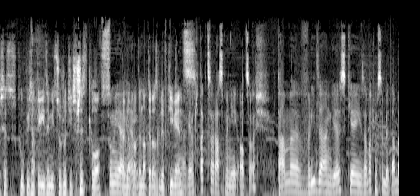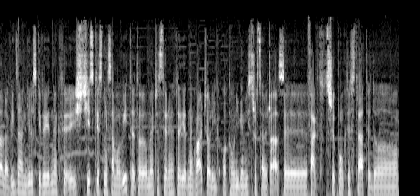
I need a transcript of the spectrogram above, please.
się skupić na tej Lidze Mistrzów, rzucić wszystko W sumie ja tak wiem. naprawdę na te rozgrywki, więc... Ja wiem, czy tak coraz mniej o coś. Tam e, w lidze angielskiej, zobaczmy sobie tabelę, w lidze angielskiej to jednak ścisk jest niesamowity, to Manchester United jednak walczy o, lig, o tą Ligę Mistrzów cały czas. E, Fakt, trzy punkty straty do,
